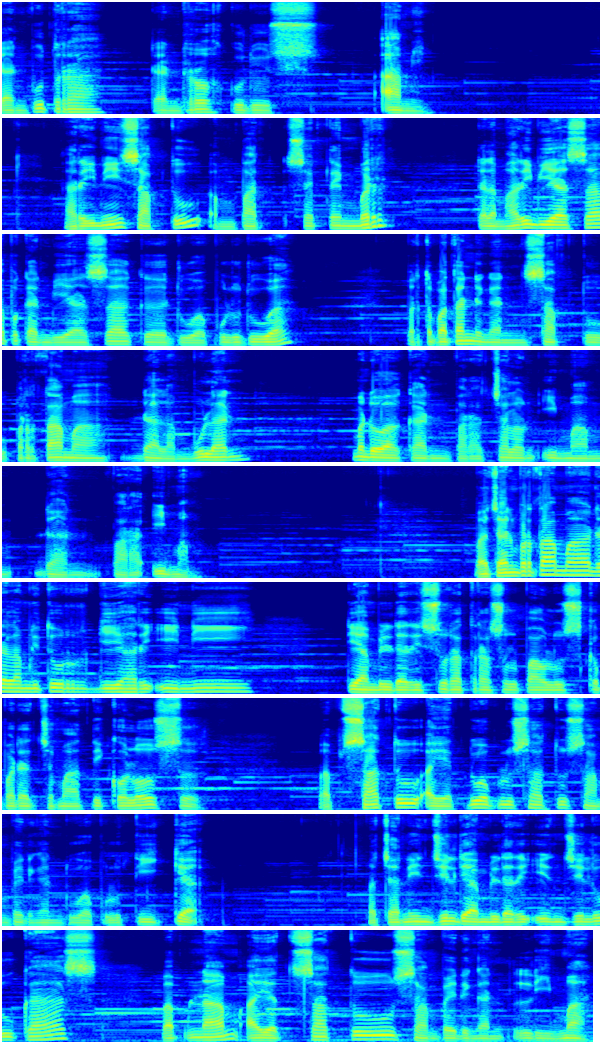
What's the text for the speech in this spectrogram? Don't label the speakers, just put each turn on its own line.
dan Putra dan Roh Kudus. Amin. Hari ini Sabtu 4 September dalam hari biasa pekan biasa ke-22 bertepatan dengan Sabtu pertama dalam bulan mendoakan para calon imam dan para imam. Bacaan pertama dalam liturgi hari ini diambil dari surat Rasul Paulus kepada jemaat di Kolose bab 1 ayat 21 sampai dengan 23. Bacaan Injil diambil dari Injil Lukas bab 6 ayat 1 sampai dengan 5.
